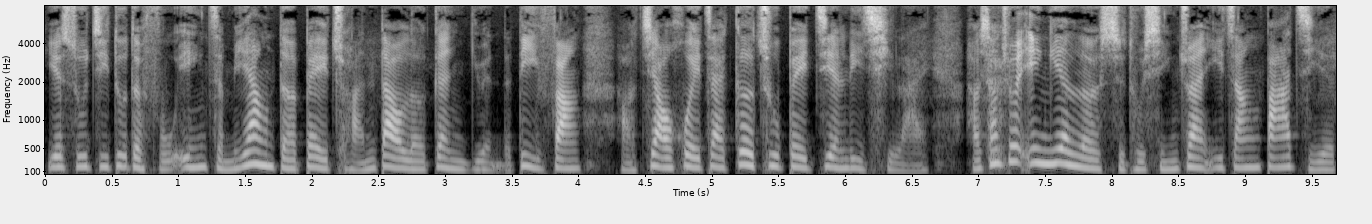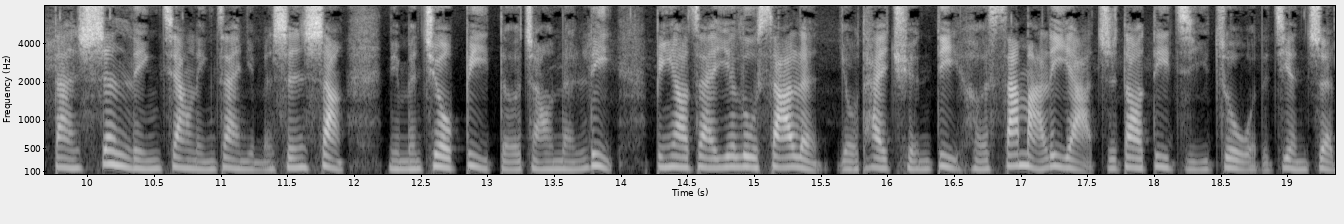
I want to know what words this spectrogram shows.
耶稣基督的福音怎么样的被传到了更远的地方啊，教会在各处被建立起来，好像就应验了使徒行传一章八节，但圣灵降临在你们身上，你们就必得着能力，并要在耶路撒冷、犹太全地和撒玛利亚直到地极做我的见证。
